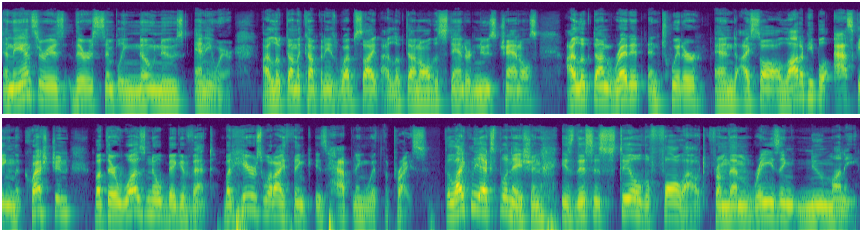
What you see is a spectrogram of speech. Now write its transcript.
And the answer is there is simply no news anywhere. I looked on the company's website, I looked on all the standard news channels, I looked on Reddit and Twitter, and I saw a lot of people asking the question, but there was no big event. But here's what I think is happening with the price. The likely explanation is this is still the fallout from them raising new money.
